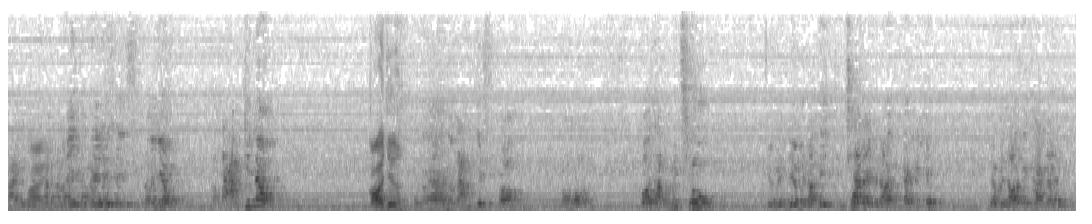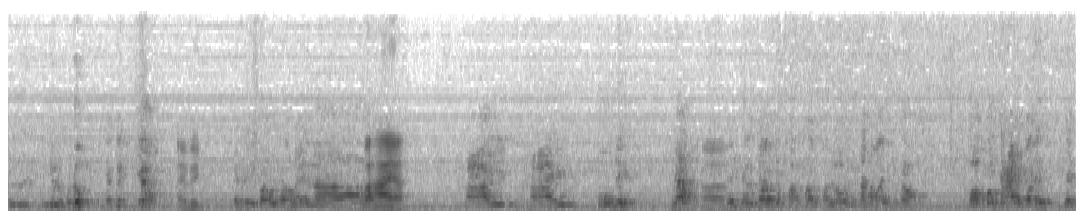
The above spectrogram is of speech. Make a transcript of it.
Bảy thằng này thằng này lên nó nhiều. Nó tám chín đâu có chứ. Nó tám chín có có có thằng Mitsu thì bây giờ mình nói để chính xác đây mình nói cái gì? Cho mình nói cái khác là nhiều lúc đúng. Cái biết nhá. Em biết. Cái cái con con này là ba hai à? Hai hai bốn đi. Nha. À. đấy cho cho cho khoảng khoảng lồ người ta nói cho không có có cái là có đến này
